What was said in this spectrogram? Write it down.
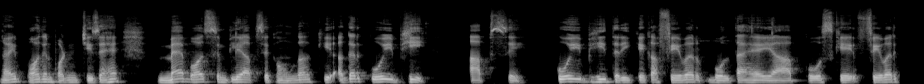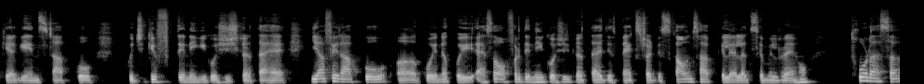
राइट बहुत इंपॉर्टेंट चीज़ें हैं। मैं बहुत सिंपली आपसे कहूँगा कि अगर कोई भी आपसे कोई भी तरीके का फेवर बोलता है या आपको उसके फेवर के अगेंस्ट आपको कुछ गिफ्ट देने की कोशिश करता है या फिर आपको आ, कोई ना कोई ऐसा ऑफ़र देने की कोशिश करता है जिसमें एक्स्ट्रा डिस्काउंट्स आपके लिए अलग से मिल रहे हों थोड़ा सा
